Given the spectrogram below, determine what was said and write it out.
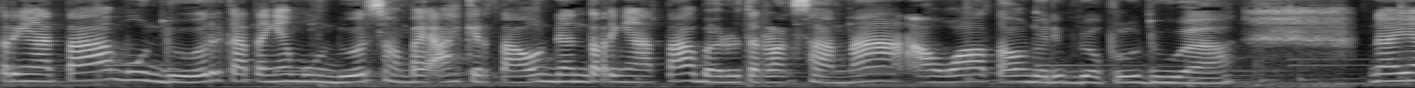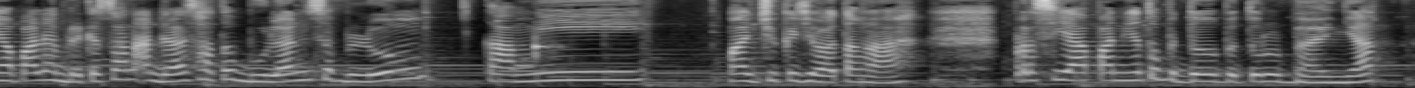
Ternyata mundur, katanya mundur sampai akhir tahun dan ternyata baru terlaksana awal tahun 2022. Nah, yang paling berkesan adalah satu bulan sebelum kami maju ke Jawa Tengah. Persiapannya tuh betul-betul banyak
